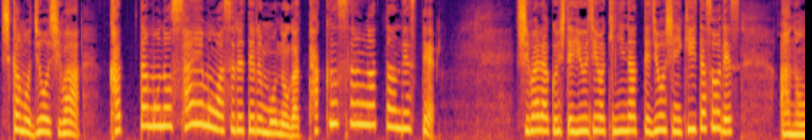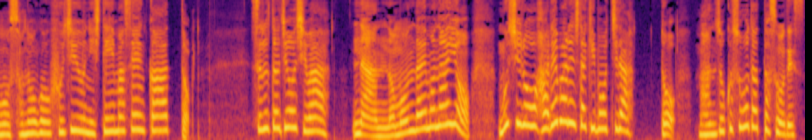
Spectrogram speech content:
しかも上司は買ったものさえも忘れてるものがたくさんあったんですって。しばらくして友人は気になって上司に聞いたそうです。あの、その後不自由にしていませんか？と。すると上司は、何の問題もないよ。むしろ晴れ晴れした気持ちだ。と満足そうだったそうです。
